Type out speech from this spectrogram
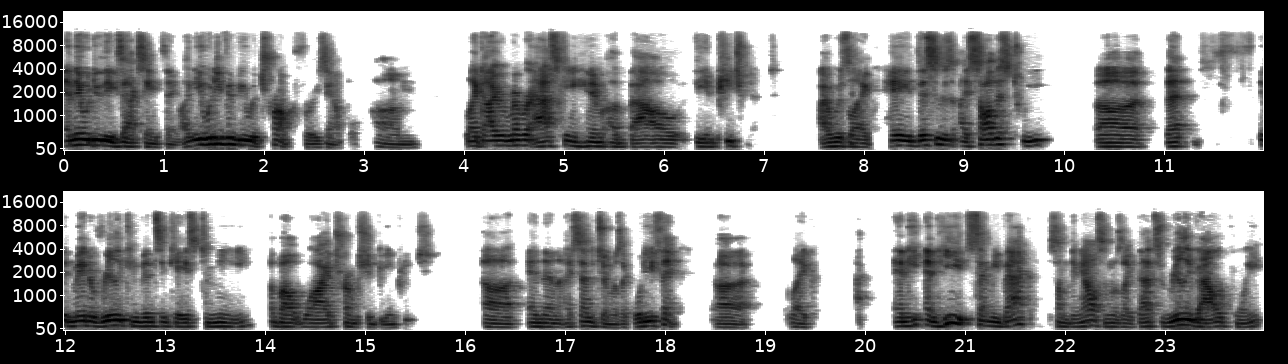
and they would do the exact same thing. Like it would even be with Trump, for example. Um, like I remember asking him about the impeachment. I was like, "Hey, this is I saw this tweet uh, that it made a really convincing case to me about why Trump should be impeached." Uh, and then I sent it to him. I was like, "What do you think?" Uh, like, and he and he sent me back something else and was like, "That's a really valid point.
